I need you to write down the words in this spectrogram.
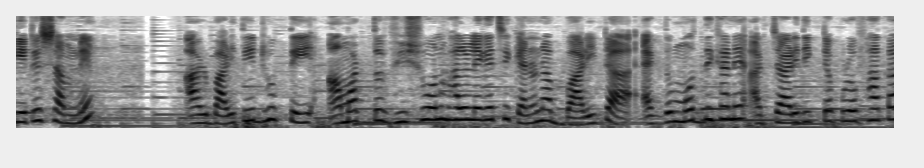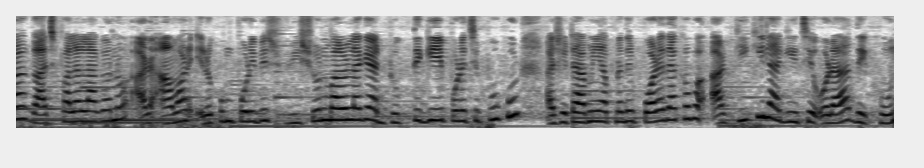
গেটের সামনে। আর বাড়িতে ঢুকতেই আমার তো ভীষণ ভালো লেগেছে, কেননা বাড়িটা একদম মধ্যিখানে আর চারিদিকটা পুরো ফাঁকা, গাছপালা লাগানো আর আমার এরকম পরিবেশ ভীষণ ভালো লাগে। আর ঢুকতে গিয়েই পড়েছে পুকুর আর সেটা আমি আপনাদের পরে দেখাবো। আর কি কি লাগিয়েছে ওরা দেখুন,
